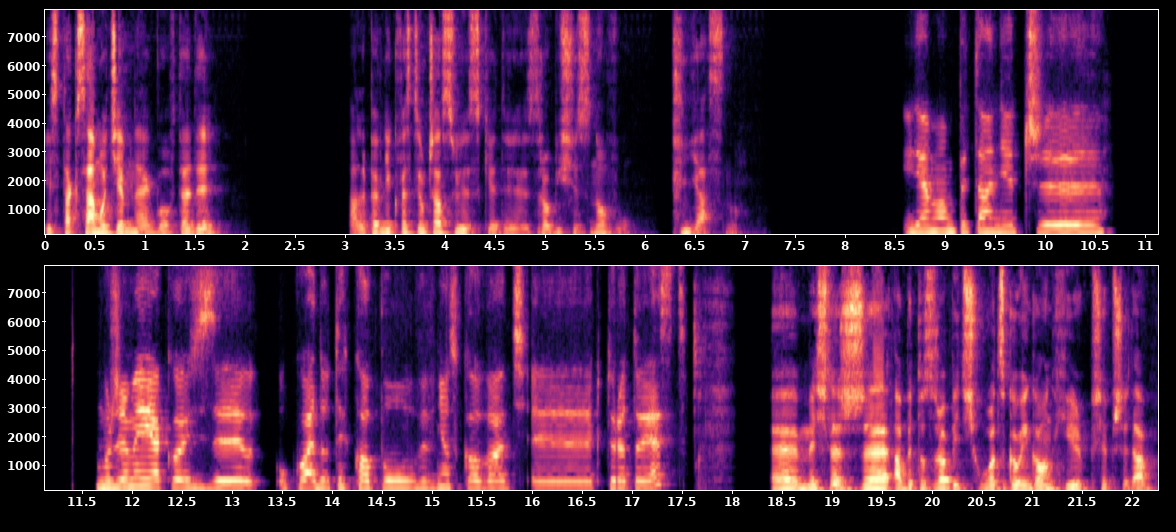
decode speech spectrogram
Jest tak samo ciemne jak było wtedy, ale pewnie kwestią czasu jest, kiedy zrobi się znowu jasno. Ja mam pytanie, czy możemy jakoś z układu tych kopuł wywnioskować, yy, która to jest? E, myślę, że aby to zrobić, What's Going On Here się przyda.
